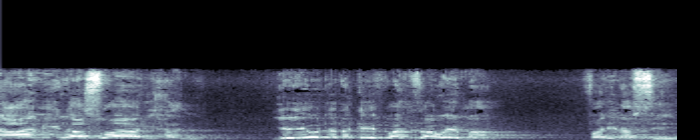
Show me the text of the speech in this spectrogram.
amila salihan yeyote atakayefanya wema falinafsihi.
